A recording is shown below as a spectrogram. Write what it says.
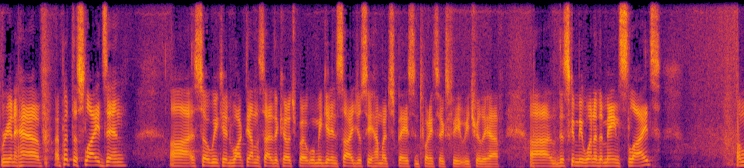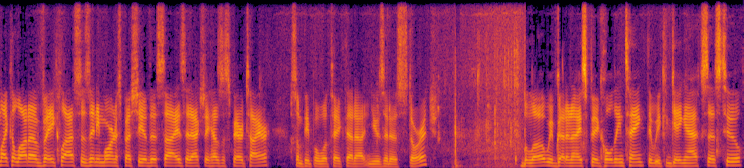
we're gonna have, I put the slides in uh, so we could walk down the side of the coach, but when we get inside, you'll see how much space in 26 feet we truly have. Uh, this is gonna be one of the main slides. Unlike a lot of A-classes anymore, and especially of this size, it actually has a spare tire. Some people will take that out and use it as storage. Below, we've got a nice big holding tank that we can gain access to.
